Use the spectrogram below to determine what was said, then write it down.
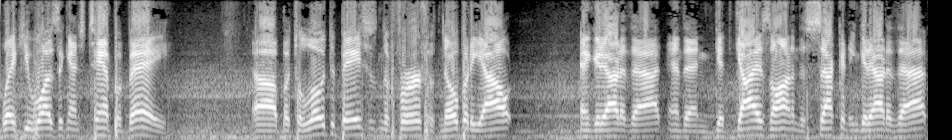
like he was against Tampa Bay. Uh, but to load the bases in the first with nobody out and get out of that, and then get guys on in the second and get out of that,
